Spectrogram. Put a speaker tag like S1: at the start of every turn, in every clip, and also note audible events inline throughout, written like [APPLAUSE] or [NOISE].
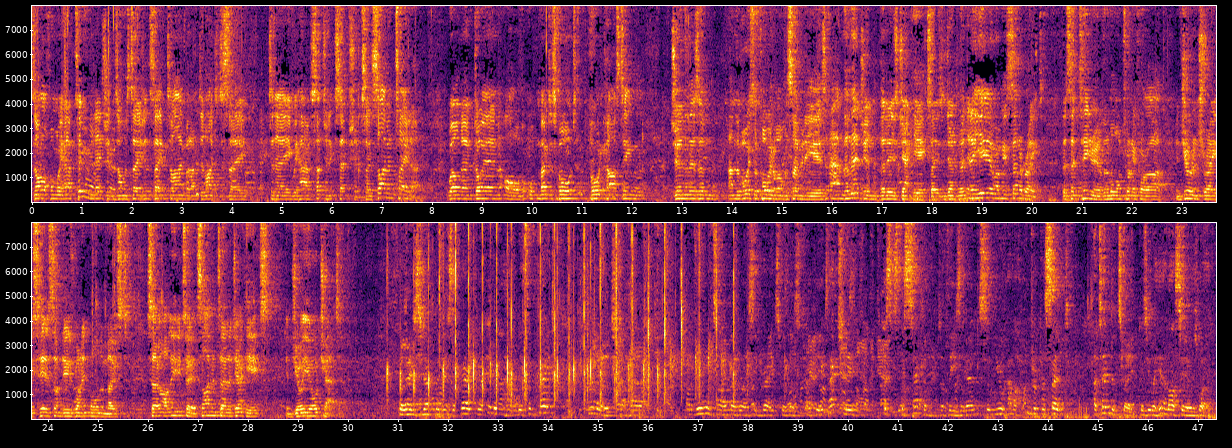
S1: It's not often we have two legends on the stage at the same time, but I'm delighted to say today we have such an exception. So Simon Taylor, well-known doyen of motorsport, broadcasting, journalism, and the voice of Formula One for so many years, and the legend that is Jacky Ickx, ladies and gentlemen, in a year when we celebrate the centenary of the Le Mans 24-hour endurance race, here's somebody who's won it more than most. So I'll leave you to it. Simon Taylor, Jacky Ickx, enjoy your chat.
S2: Well, ladies and gentlemen, it's a great, it's a great privilege to have one of the all-time motor greats with us, Jacky Ickx. Actually, this is the second of these events, and you have a 100% attendance rate, because you were here last year as well.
